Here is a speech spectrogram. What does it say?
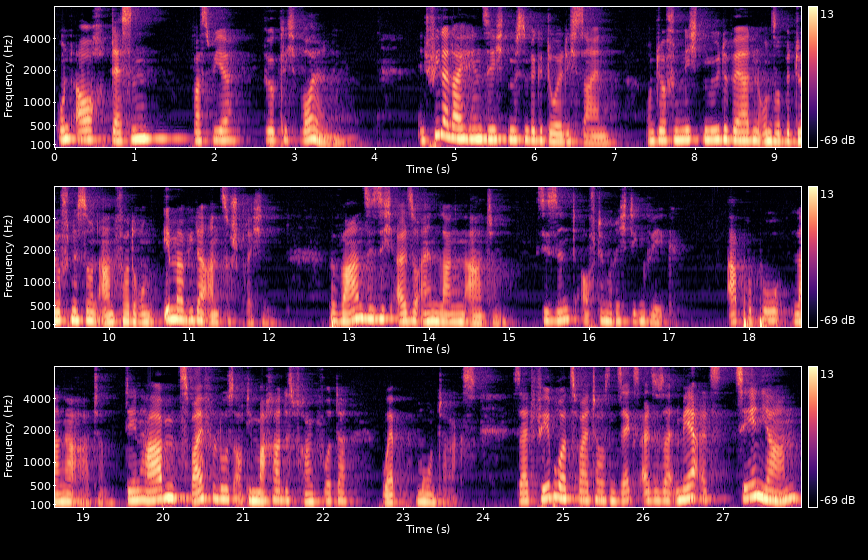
und auch dessen, was wir wirklich wollen. In vielerlei Hinsicht müssen wir geduldig sein und dürfen nicht müde werden, unsere Bedürfnisse und Anforderungen immer wieder anzusprechen. Bewahren Sie sich also einen langen Atem. Sie sind auf dem richtigen Weg. Apropos langer Atem. Den haben zweifellos auch die Macher des Frankfurter Webmontags. Seit Februar 2006, also seit mehr als zehn Jahren,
